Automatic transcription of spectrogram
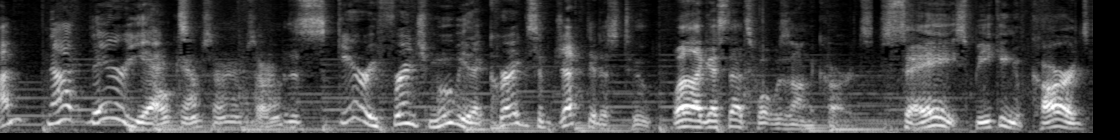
I'm not there yet. Okay, I'm sorry, I'm sorry. The scary French movie that Craig subjected us to. Well, I guess that's what was on the cards. Say, speaking of cards,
